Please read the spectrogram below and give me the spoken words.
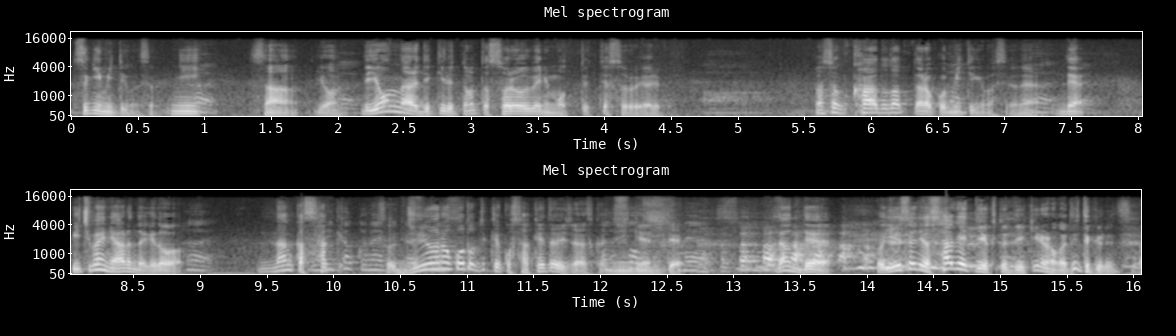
次見ていくんですよ。はい。234、はい。で4ならできると思ったらそれを上に持ってってそれをやればいい、あまあ、そのカードだったらこう見ていきますよね、で一番上にあるんだけど、ーはい。なんか避け重要なことって結構避けたいじゃないですかあ人間って、ね。なんで優先順位を下げていくとできるのが出てくるんですよ。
